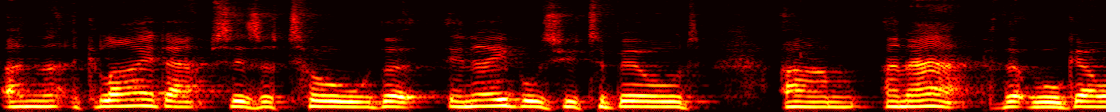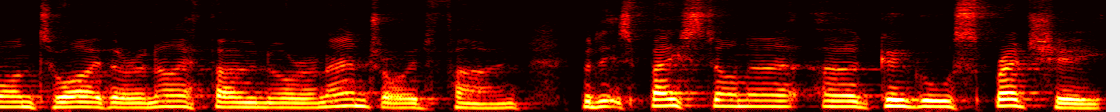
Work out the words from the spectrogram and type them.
And the Glide Apps is a tool that enables you to build um, an app that will go onto either an iPhone or an Android phone, but it's based on a, a Google spreadsheet.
